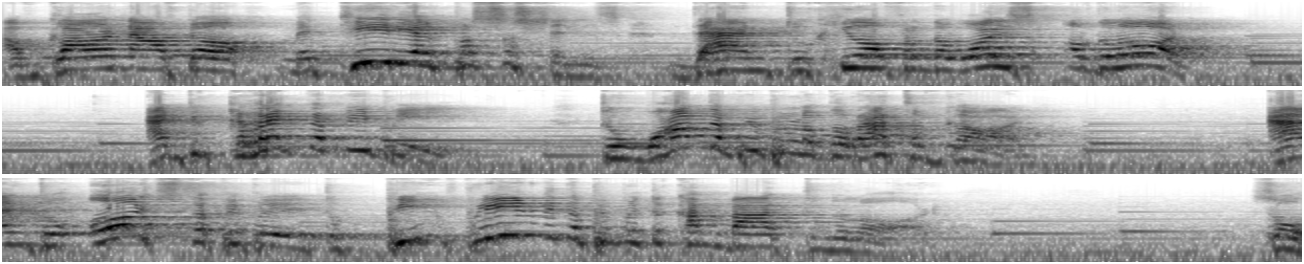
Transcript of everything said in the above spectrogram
have gone after material possessions than to hear from the voice of the Lord and to correct the people, to warn the people of the wrath of God, and to urge the people to plead with the people to come back to the Lord. So,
